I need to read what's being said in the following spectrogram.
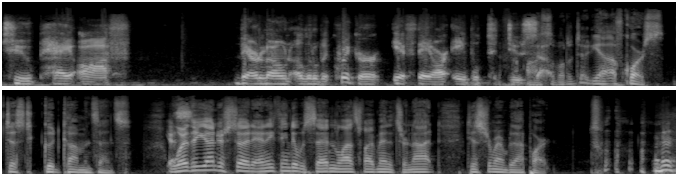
to pay off their loan a little bit quicker if they are able to do so. To do. Yeah, of course. Just good common sense. Yes. Whether you understood anything that was said in the last five minutes or not, just remember that part. Mm-hmm.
